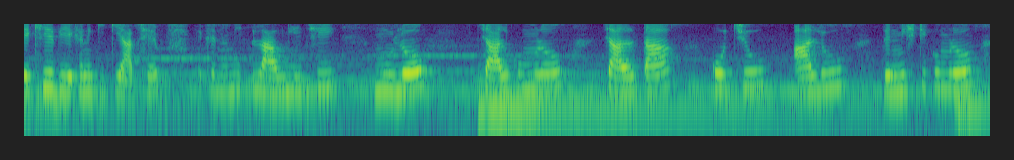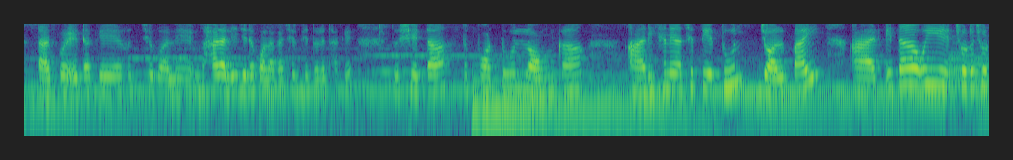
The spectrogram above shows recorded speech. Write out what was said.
দেখিয়ে দিই এখানে কি কি আছে। এখানে আমি লাউ নিয়েছি, মূলো, চাল কুমড়ো, চালতা, কচু, আলু দেন মিষ্টি কুমড়ো, তারপর এটাকে হচ্ছে বলে ভাড়ালি যেটা কলা গাছের ভেতরে থাকে। তো সেটা একটা পটল, লঙ্কা, আর এখানে আছে তেঁতুল, জলপাই, আর এটা ওই ছোট ছোট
